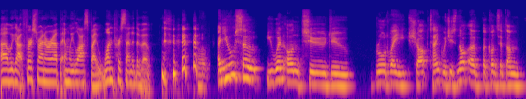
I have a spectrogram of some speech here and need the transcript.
Uh, we got first runner-up, and we lost by one percent of the vote. And you also you went on to do Broadway Shark Tank, which is not a, a concept I'm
